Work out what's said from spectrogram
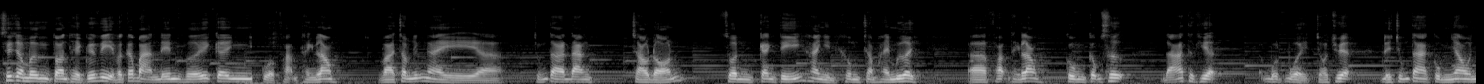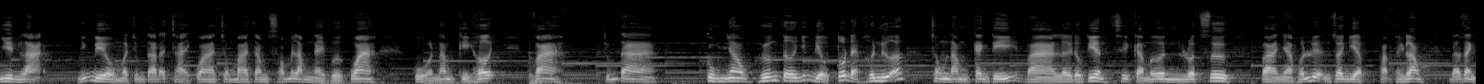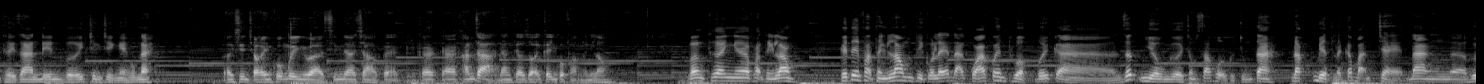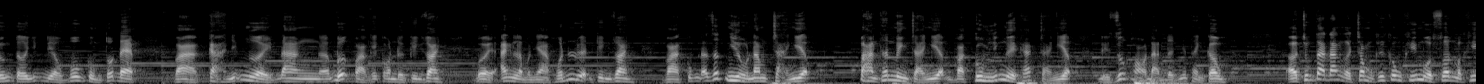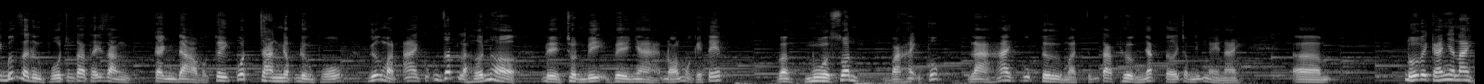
Xin chào mừng toàn thể quý vị và các bạn đến với kênh của Phạm Thành Long. Và trong những ngày à, chúng ta đang chào đón Xuân Canh Tý 2020, à, Phạm Thành Long cùng cộng sự đã thực hiện một buổi trò chuyện để chúng ta cùng nhau nhìn lại những điều mà chúng ta đã trải qua trong 365 ngày vừa qua của năm kỳ hợi và chúng ta cùng nhau hướng tới những điều tốt đẹp hơn nữa trong năm canh tí và lời đầu tiên xin cảm ơn luật sư và nhà huấn luyện doanh nghiệp Phạm Thành Long đã dành thời gian đến với chương trình ngày hôm nay. Vâng, xin chào anh Quốc Minh và xin à, chào các, các, các khán giả đang theo dõi kênh của Phạm Thành Long. Vâng, thưa anh à, Phạm Thành Long, cái tên Phạm Thành Long thì có lẽ đã quá quen thuộc với cả rất nhiều người trong xã hội của chúng ta, đặc biệt là các bạn trẻ đang à, hướng tới những điều vô cùng tốt đẹp và cả những người đang bước vào cái con đường kinh doanh bởi anh là một nhà huấn luyện kinh doanh và cũng đã rất nhiều năm trải nghiệm bản thân mình trải nghiệm và cùng những người khác trải nghiệm để giúp họ đạt được những thành công À, chúng ta đang ở trong một cái không khí mùa xuân mà khi bước ra đường phố chúng ta thấy rằng cành đào và cây quất tràn ngập đường phố, gương mặt ai cũng rất là hớn hở để chuẩn bị về nhà đón một cái Tết. Vâng, mùa xuân và hạnh phúc là hai cụm từ mà chúng ta thường nhắc tới trong những ngày này. À, đối với cá nhân anh,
